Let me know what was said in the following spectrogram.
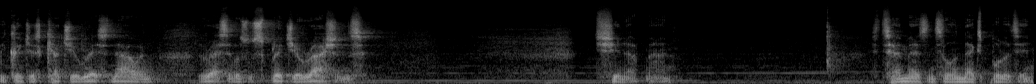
We could just cut your wrist now and the rest of us will split your rations. Chin up, man. It's ten minutes until the next bulletin.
